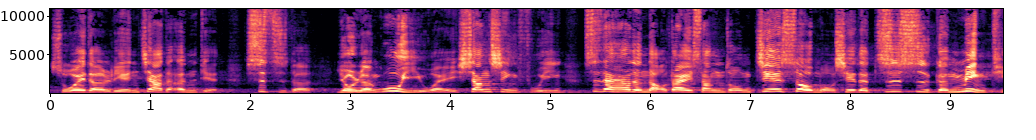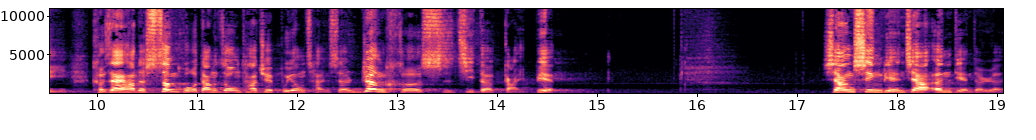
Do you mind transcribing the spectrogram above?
所谓的廉价的恩典，是指的有人误以为相信福音是在他的脑袋当中接受某些的知识跟命题，可在他的生活当中，他却不用产生任何实际的改变。相信廉价恩典的人，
